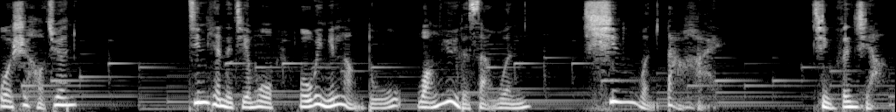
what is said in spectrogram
我是郝娟。今天的节目，我为您朗读王玉的散文《亲吻大海》，请分享。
